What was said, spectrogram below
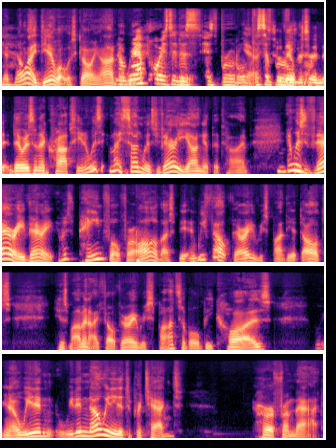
had no idea what was going on. no, we- rat poison is is brutal yeah, so there was thing. a there was a necropsy, and it was my son was very young at the time. It Mhm. was very very it was painful for all of us, and we felt very respond. The adults, his mom and I felt very responsible because you know we didn't we didn't know we needed to protect her from that,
